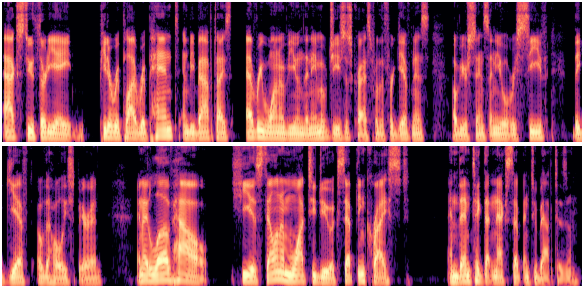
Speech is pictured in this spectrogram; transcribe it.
Acts 2:38. Peter replied, Repent and be baptized, every one of you, in the name of Jesus Christ for the forgiveness of your sins, and you will receive the gift of the Holy Spirit. And I love how he is telling them what to do, accepting Christ, and then take that next step into baptism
